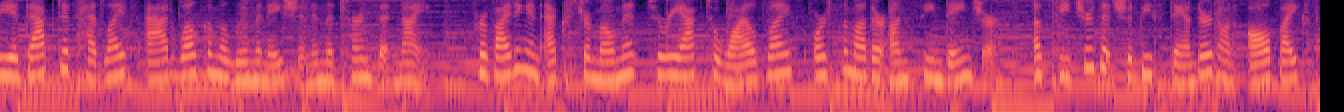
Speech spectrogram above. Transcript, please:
The adaptive headlights add welcome illumination in the turns at night, providing an extra moment to react to wildlife or some other unseen danger, a feature that should be standard on all bikes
